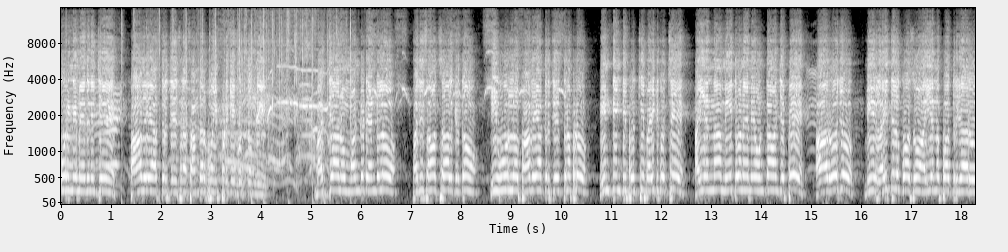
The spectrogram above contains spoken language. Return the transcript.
ఊరిని మీద నుంచే పాదయాత్ర చేసిన సందర్భం ఇప్పటికీ గుర్తుంది. మధ్యాహ్నం మండు ఎండలో పది సంవత్సరాల క్రితం ఈ ఊర్లో పాదయాత్ర చేస్తున్నప్పుడు ఇంటింటి పొచ్చి బయటకు వచ్చి అయ్యన్న మీతోనే మేము ఉంటామని చెప్పి ఆ రోజు మీ రైతుల కోసం అయ్యన్న పాత్రి గారు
